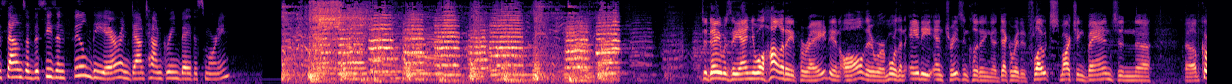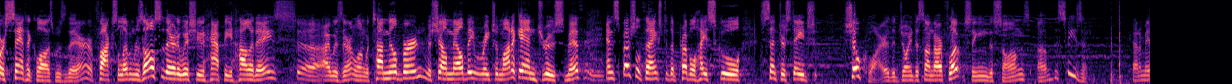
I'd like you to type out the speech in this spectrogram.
The sounds of the season filled the air in downtown Green Bay this morning. Today was the annual holiday parade. In all, there were more than 80 entries, including uh, decorated floats, marching bands, and uh, uh, of course, Santa Claus was there. Fox 11 was also there to wish you happy holidays. Uh, I was there along with Tom Milburn, Michelle Melby, Rachel Monick, and Drew Smith. And special thanks to the Preble High School Center Stage Show Choir that joined us on our float singing the songs of the season. Kind of made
